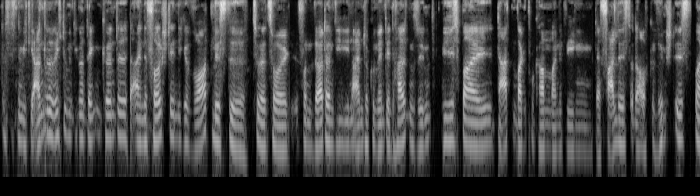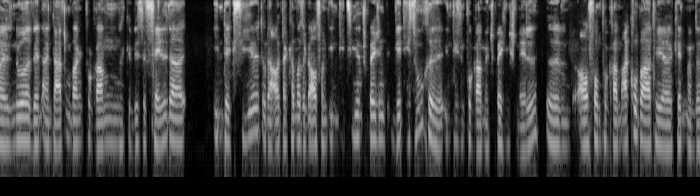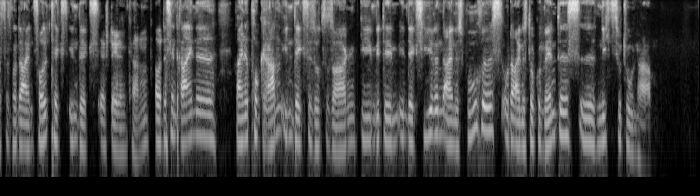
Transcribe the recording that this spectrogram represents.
das ist nämlich die andere Richtung, in die man denken könnte, eine vollständige Wortliste zu erzeugen von Wörtern, die in einem Dokument enthalten sind, wie es bei Datenbankprogrammen meinetwegen der Fall ist oder auch gewünscht ist, weil nur wenn ein Datenbankprogramm gewisse Felder indexiert oder auch, da kann man sogar auch von Indizieren sprechen, wird die Suche in diesem Programm entsprechend schnell. Ähm, auch vom Programm Acrobat her kennt man das, dass man da einen Volltextindex erstellen kann. Aber das sind reine reine Programmindexe sozusagen, die mit dem Indexieren eines Buches oder eines Dokumentes äh, nichts zu tun haben.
